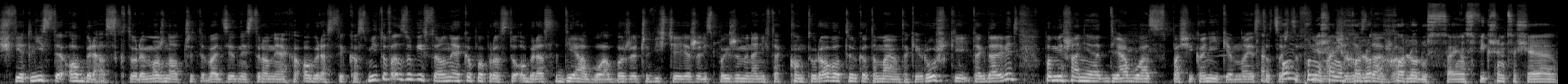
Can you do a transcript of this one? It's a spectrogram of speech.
świetlisty obraz, który można odczytywać z jednej strony jako obraz tych kosmitów, a z drugiej strony jako po prostu obraz diabła, bo rzeczywiście, jeżeli spojrzymy na nich tak konturowo, tylko to mają takie różki i tak dalej, więc pomieszanie diabła z pasikonikiem, no jest to tak, coś, co w Pomieszanie horror, horroru z science fiction, co się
